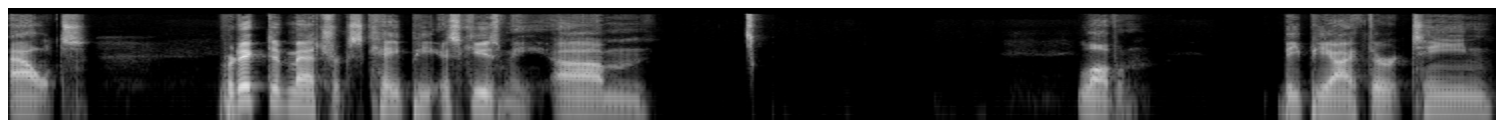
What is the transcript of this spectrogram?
out. Predictive metrics, KP, excuse me. Um, love them. BPI 13,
